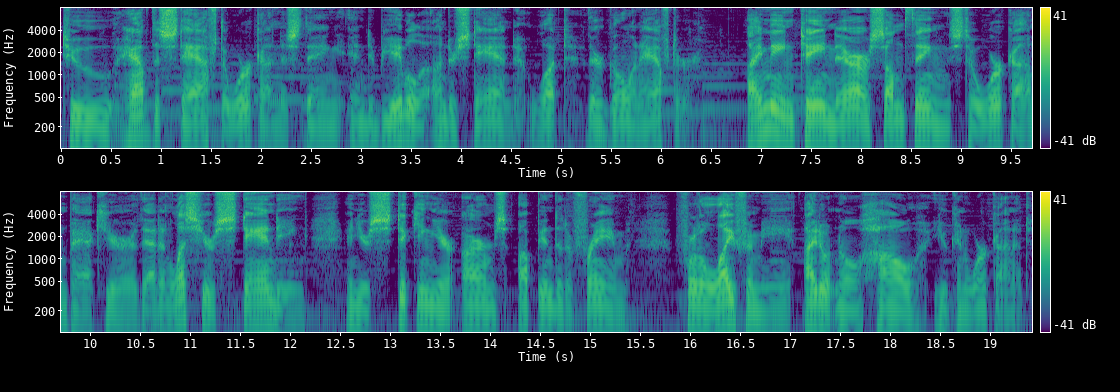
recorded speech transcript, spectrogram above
to have the staff to work on this thing and to be able to understand what they're going after. I maintain there are some things to work on back here that unless you're standing and you're sticking your arms up into the frame, for the life of me, I don't know how you can work on it.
